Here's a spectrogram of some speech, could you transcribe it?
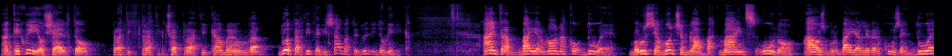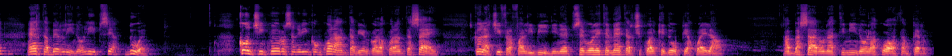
anche qui ho scelto prati, prati, cioè praticamente due partite di sabato e due di domenica. Eintracht Bayern Monaco 2, Borussia Mönchengladbach Mainz 1, Augsburg Bayer Leverkusen 2, Hertha Berlino Lipsia 2. Con 5 euro se ne vincono 40,46. Secondo la cifra fa libidine, se volete metterci qualche doppia qua e là, abbassare un attimino la quota per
